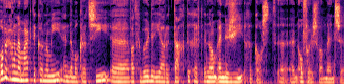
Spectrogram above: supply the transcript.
overgang naar markteconomie en democratie, eh, wat gebeurde in de jaren tachtig, heeft enorm energie gekost eh, en offers van mensen.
